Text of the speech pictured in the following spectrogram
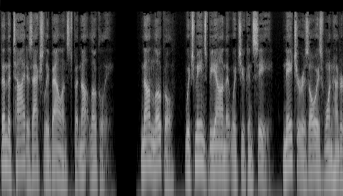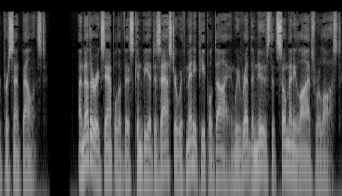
then the tide is actually balanced but not locally. Non local, which means beyond that which you can see, nature is always 100% balanced. Another example of this can be a disaster with many people die, and we read the news that so many lives were lost.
